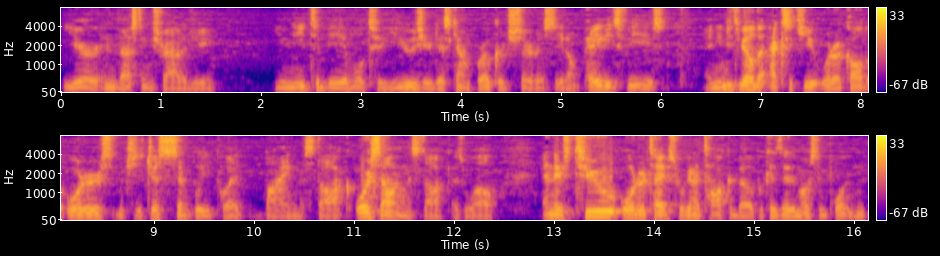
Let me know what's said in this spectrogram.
your investing strategy you need to be able to use your discount brokerage service so you don't pay these fees. And you need to be able to execute what are called orders which is just simply put buying the stock or selling the stock as well and there's two order types we're going to talk about because they're the most important.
